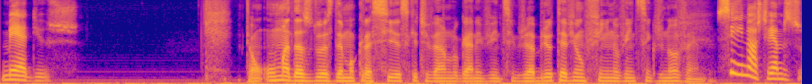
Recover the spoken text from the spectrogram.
médios. Então, uma das duas democracias que tiveram lugar em 25 de abril teve um fim no 25 de novembro. Sim, nós tivemos,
